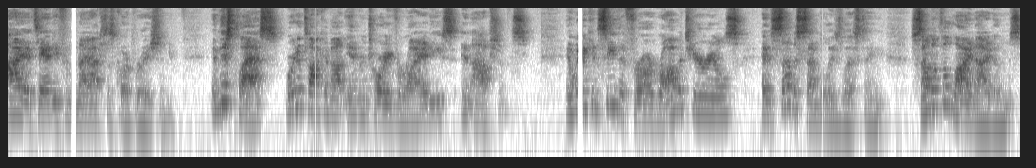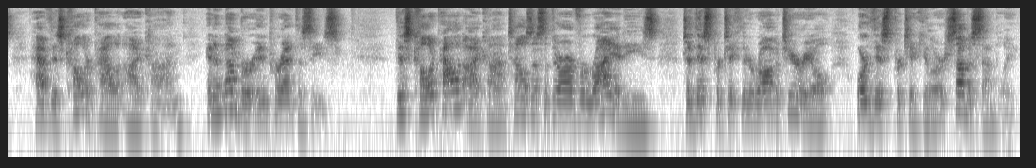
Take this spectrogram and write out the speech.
Hi, it's Andy from Nioxus Corporation. In this class, we're going to talk about inventory varieties and options. And we can see that for our raw materials and subassemblies listing, some of the line items have this color palette icon and a number in parentheses. This color palette icon tells us that there are varieties to this particular raw material or this particular subassembly.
